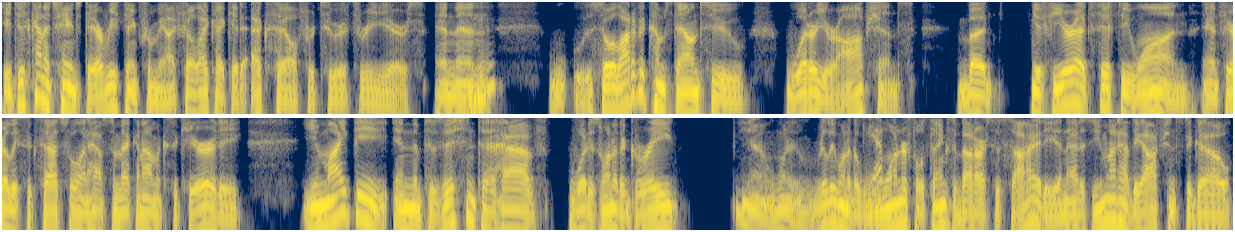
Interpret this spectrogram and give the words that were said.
it just kind of changed everything for me. I felt like I could exhale for 2 or 3 years. And then mm-hmm. so a lot of it comes down to what are your options? But if you're at 51 and fairly successful and have some economic security, you might be in the position to have what is one of the great you know, one of, really one of the yep. wonderful things about our society, and that is you might have the options to go,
